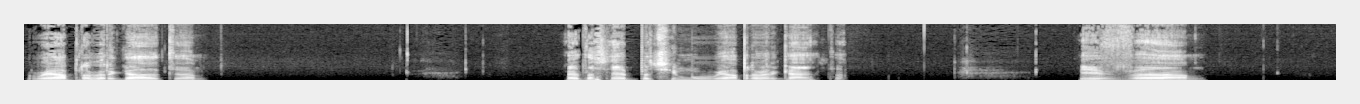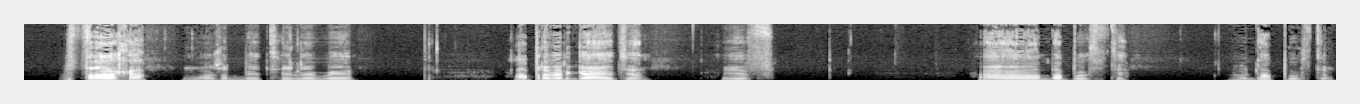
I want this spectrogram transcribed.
вы опровергаете, а точнее, почему вы опровергаете? Из э, страха, может быть, или вы опровергаете из, а, допустим, ну, допустим,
